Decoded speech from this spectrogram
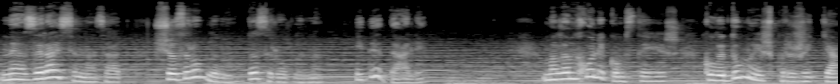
Не озирайся назад, що зроблено, то зроблено. Іди далі. Меланхоліком стаєш, коли думаєш про життя,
